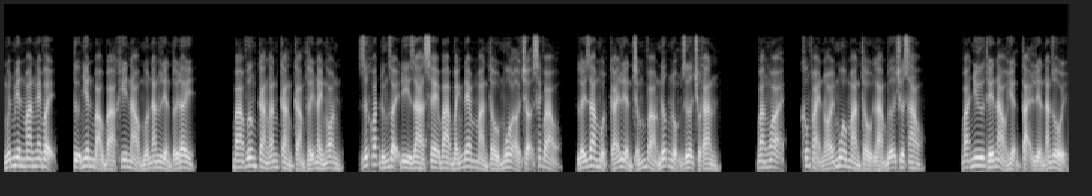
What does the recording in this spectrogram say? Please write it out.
Nguyễn miên man nghe vậy, tự nhiên bảo bà khi nào muốn ăn liền tới đây. Bà vương càng ăn càng cảm thấy này ngon dứt khoát đứng dậy đi ra xe ba bánh đem màn thầu mua ở chợ sách vào, lấy ra một cái liền chấm vào nước nộm dưa chuột ăn. Bà ngoại, không phải nói mua màn thầu làm bữa chưa sao? Bà như thế nào hiện tại liền ăn rồi?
